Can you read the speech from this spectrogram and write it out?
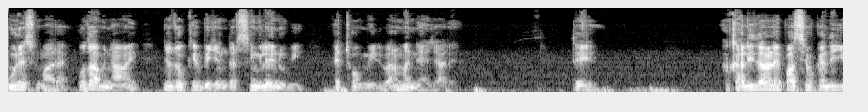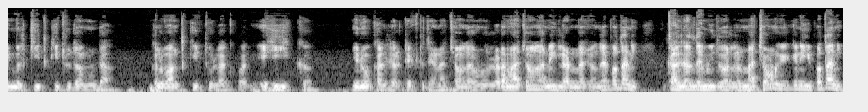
ਮੂਰੇ ਸੁਮਾਰ ਹੈ। ਉਹਦਾ ਵੀ ਨਾਂ ਹੈ, ਜਦੋਂ ਕਿ ਵਿਜੇਂਦਰ ਸਿੰਗਲੇ ਨੂੰ ਵੀ ਇੱਥੋਂ ਉਮੀਦਵਾਰ ਮੰਨਿਆ ਜਾ ਰਿਹਾ ਤੇ ਅਕਾਲੀ ਦਲ ਵਾਲੇ ਪਾਸਿਓਂ ਕਹਿੰਦੇ ਜੀ ਮਲਕੀਤ ਕੀਤੂ ਦਾ ਮੁੰਡਾ, ਕੁਲਵੰਤ ਕੀਤੂ ਲਗਭਗ ਇਹੀ ਇੱਕ ਜਿਹਨੂੰ ਅਕਾਲੀ ਦਲ ਟਿਕਟ ਦੇਣਾ ਚਾਹੁੰਦਾ, ਉਹਨੂੰ ਲੜਨਾ ਚਾਹੁੰਦਾ, ਨਹੀਂ ਲੜਨਾ ਚਾਹੁੰਦਾ, ਪਤਾ ਨਹੀਂ, ਅਕਾਲੀ ਦਲ ਦੇ ਉਮੀਦਵਾਰ ਲੜਨਾ ਚਾਹਣਗੇ ਕਿ ਨਹੀਂ, ਪਤਾ ਨਹੀਂ।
